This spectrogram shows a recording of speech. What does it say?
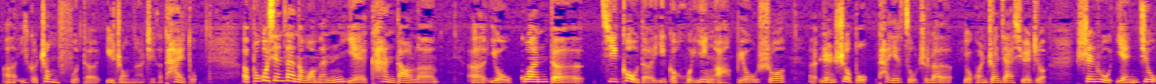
呃一个政府的一种呢这个态度，呃不过现在呢我们也看到了呃有关的机构的一个回应啊，比如说呃人社部，它也组织了有关专家学者深入研究，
